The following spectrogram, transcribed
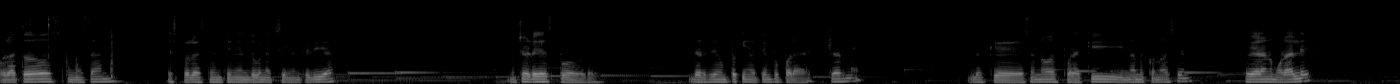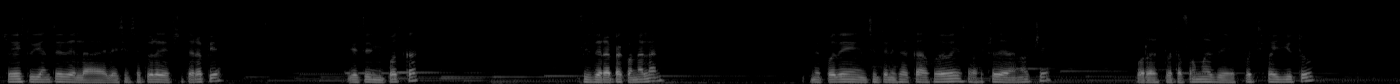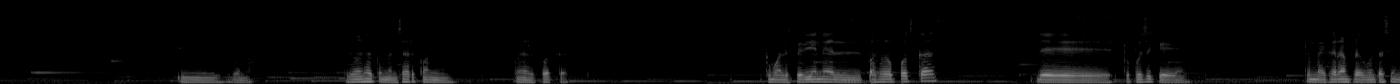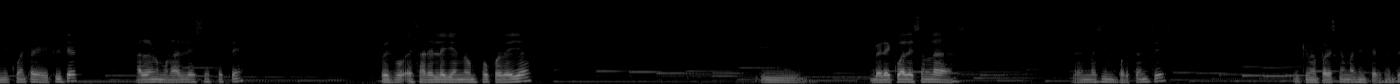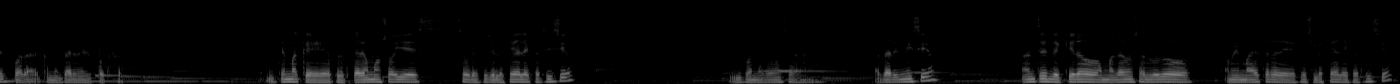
Hola a todos, ¿cómo están? Espero estén teniendo un excelente día. Muchas gracias por darse un pequeño tiempo para escucharme. Los que son nuevos por aquí y no me conocen, soy Alan Morales. Soy estudiante de la licenciatura de fisioterapia. Y este es mi podcast, Fisioterapia con Alan. Me pueden sintonizar cada jueves a las 8 de la noche por las plataformas de Spotify y YouTube. Y bueno, pues vamos a comenzar con, con el podcast. Como les pedí en el pasado podcast, les propuse que, que me dejaran preguntas en mi cuenta de Twitter, Alan Morales FT. Pues estaré leyendo un poco de ellas y veré cuáles son las, las más importantes y que me parezcan más interesantes para comentar en el podcast. El tema que platicaremos hoy es sobre fisiología del ejercicio. Y bueno, vamos a, a, dar inicio. Antes le quiero mandar un saludo a mi maestra de fisiología del ejercicio,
